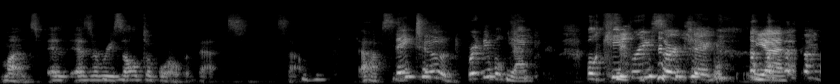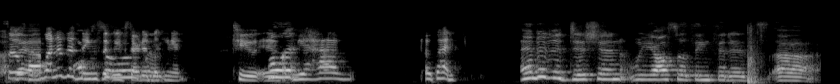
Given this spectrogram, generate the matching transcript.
months as, as a result of world events. So Mhm. uh, stay tuned. Brittany will Yeah. keep, will keep researching. yeah. So Yeah, one of the things that we've started looking at too is Well, we have, oh, go ahead. And in addition, we also think that it's uh,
